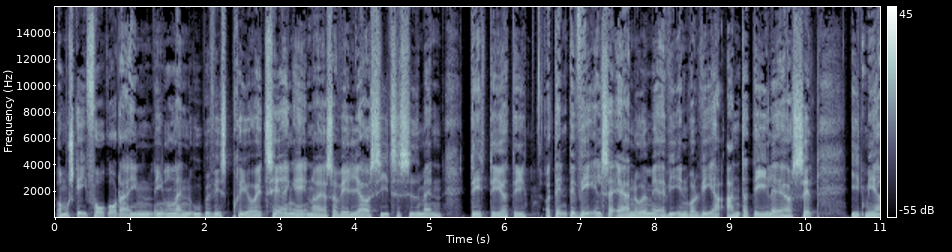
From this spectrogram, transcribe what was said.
og måske foregår der en, en eller anden ubevidst prioritering af, når jeg så vælger at sige til sidemanden, det, det og det. Og den bevægelse er noget med, at vi involverer andre dele af os selv i et mere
